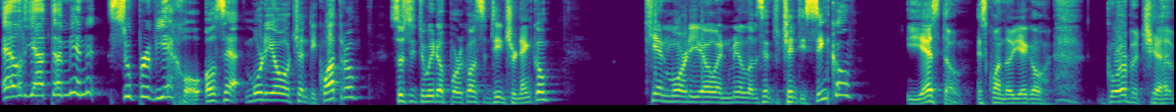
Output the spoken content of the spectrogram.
Él ya también súper viejo, o sea, murió 84, sustituido por Konstantin Chernenko, quien murió en 1985. Y esto es cuando llegó Gorbachev.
